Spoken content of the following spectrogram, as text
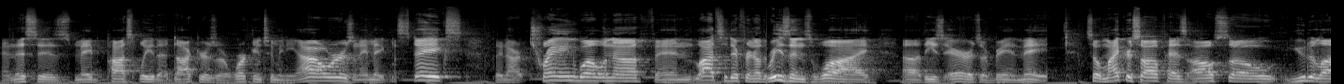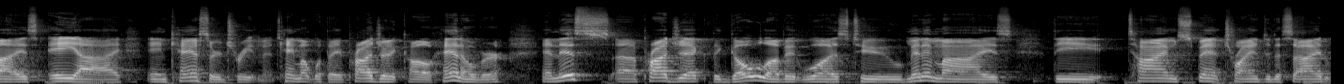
And this is maybe possibly that doctors are working too many hours and they make mistakes they're not trained well enough, and lots of different other reasons why uh, these errors are being made. So Microsoft has also utilized AI in cancer treatment. Came up with a project called Hanover. And this uh, project, the goal of it was to minimize the time spent trying to decide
